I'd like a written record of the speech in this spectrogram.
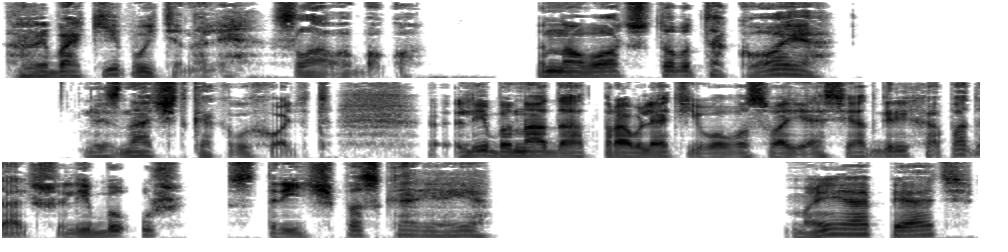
Рыбаки вытянули, слава богу. Но вот чтобы такое... И значит, как выходит, либо надо отправлять его во свояси от греха подальше, либо уж стричь поскорее. Мы опять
